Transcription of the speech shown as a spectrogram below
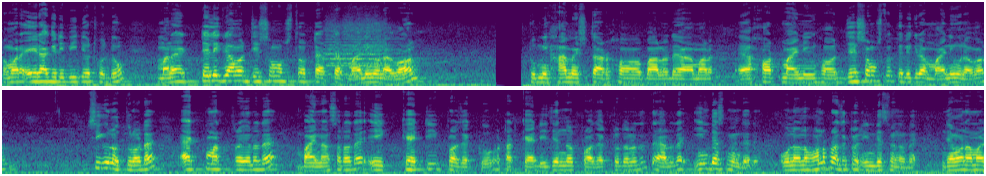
তোমার এর আগে ভিডিও থৈ দিওঁ। মানে টেলিগ্রামের যে সমস্ত ট্যাপ ট্যাপ মাইনিং আগন তুমি হামেস্টার হ বা আলাদা আমার হট মাইনিং হ যে সমস্ত টেলিগ্রাম মাইনিং আগন যিকোনো তুলতে একমাত্র হলতে বাইনান্সতে এই কেটি প্রজেক্টটো অর্থাৎ ক্যাডিজেনের প্রজেক্টটো হলতে তাহলে ইনভেস্টমেন্ট দেয়। অন্যান্য হন প্রজেক্টর ইনভেস্টমেন্ট দেয় যেমন আমার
